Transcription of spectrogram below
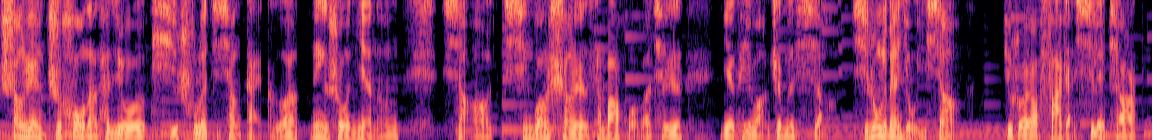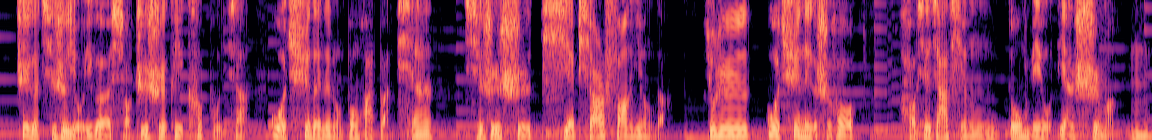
上任之后呢，他就提出了几项改革。那个时候你也能想啊，星光上任三把火吧，其实你也可以往这么想。其中里面有一项，就说要发展系列片儿。这个其实有一个小知识可以科普一下，过去的那种动画短片其实是贴片儿放映的，就是过去那个时候，好些家庭都没有电视嘛，嗯，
